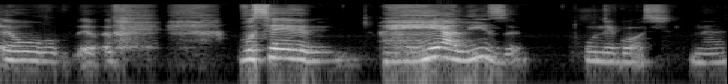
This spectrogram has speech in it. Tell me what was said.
eu, eu você realiza o negócio, né?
